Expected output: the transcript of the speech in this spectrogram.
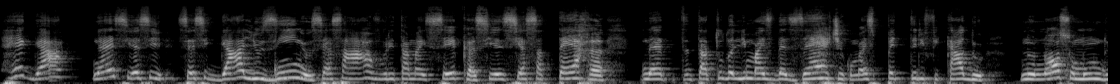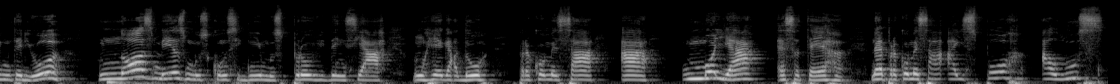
regar né? Se esse, se esse galhozinho, se essa árvore tá mais seca, se, se essa terra, né, tá tudo ali mais desértico, mais petrificado no nosso mundo interior, nós mesmos conseguimos providenciar um regador para começar a molhar essa terra, né? Para começar a expor a luz,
